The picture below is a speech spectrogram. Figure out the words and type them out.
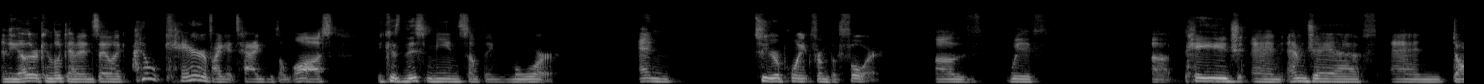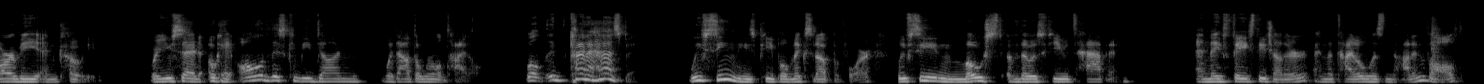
And the other can look at it and say, like, I don't care if I get tagged with a loss because this means something more. And to your point from before, of with uh, Page and MJF and Darby and Cody, where you said, okay, all of this can be done without the world title. Well, it kind of has been we've seen these people mix it up before. We've seen most of those feuds happen and they faced each other and the title was not involved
